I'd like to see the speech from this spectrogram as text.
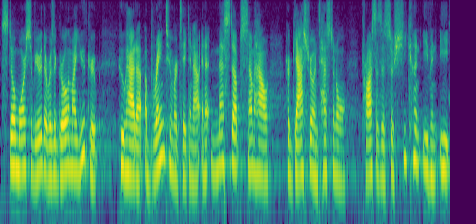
Still more severe, there was a girl in my youth group who had a, a brain tumor taken out, and it messed up somehow her gastrointestinal processes, so she couldn't even eat.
